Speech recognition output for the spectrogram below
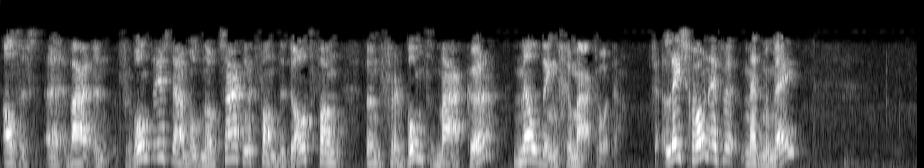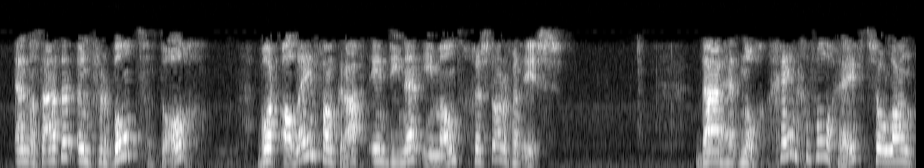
als het, waar een verbond is, daar moet noodzakelijk van de dood van een verbondmaker melding gemaakt worden. Lees gewoon even met me mee. En dan staat er: een verbond toch wordt alleen van kracht indien er iemand gestorven is. Daar het nog geen gevolg heeft zolang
